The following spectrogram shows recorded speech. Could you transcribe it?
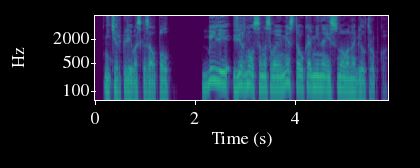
– нетерпеливо сказал Пол. Билли вернулся на свое место у камина и снова набил трубку.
